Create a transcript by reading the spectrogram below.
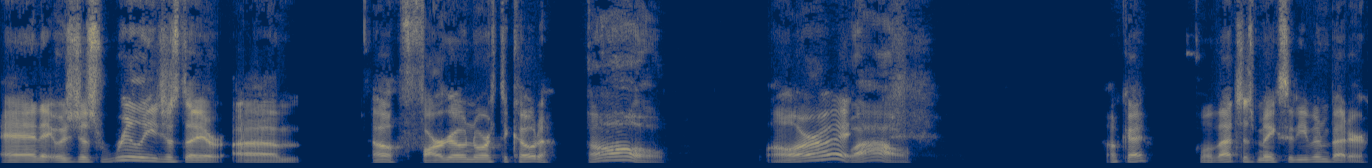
and it was just really just a um, oh Fargo, North Dakota. oh, All right, wow. Okay. Well, that just makes it even better.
